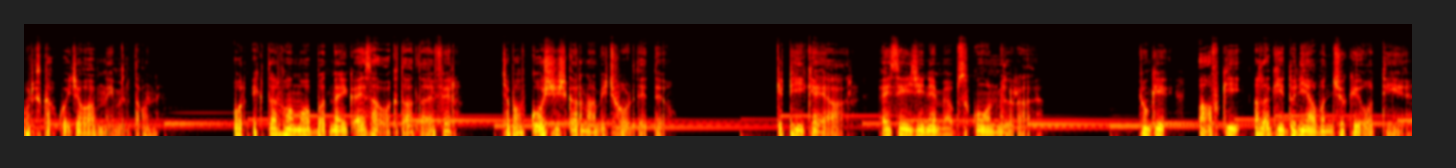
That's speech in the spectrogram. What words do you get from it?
और इसका कोई जवाब नहीं मिलता उन्हें। और एक तरफा मोहब्बत में एक ऐसा वक्त आता है फिर, जब आप कोशिश करना भी छोड़ देते हो कि ठीक है यार, ऐसे ही जीने में अब सुकून मिल रहा है। क्योंकि आपकी अलग ही दुनिया बन चुकी होती है।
